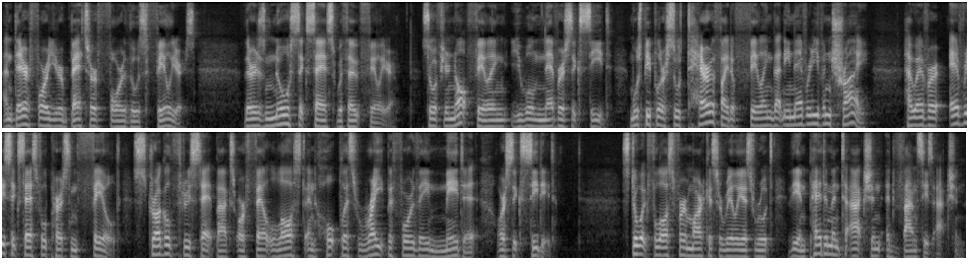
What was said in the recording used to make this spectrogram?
and therefore you're better for those failures. There is no success without failure. So if you're not failing, you will never succeed. Most people are so terrified of failing that they never even try. However, every successful person failed, struggled through setbacks, or felt lost and hopeless right before they made it or succeeded. Stoic philosopher Marcus Aurelius wrote The impediment to action advances action.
